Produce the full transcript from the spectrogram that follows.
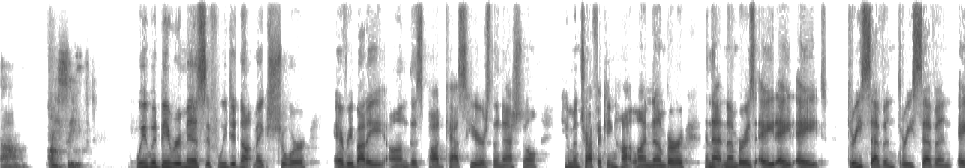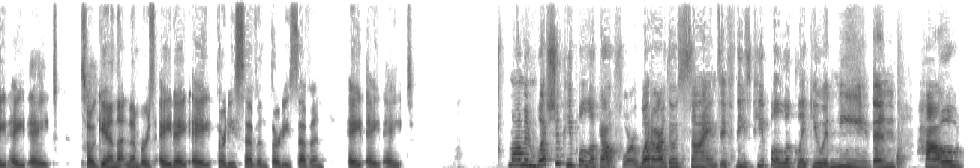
um, received. We would be remiss if we did not make sure everybody on this podcast hears the National Human Trafficking Hotline number, and that number is 888 3737 888. So, again, that number is 888 3737 888. Mom, and what should people look out for? What are those signs? If these people look like you and me, then how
